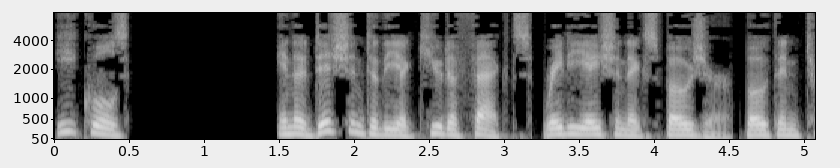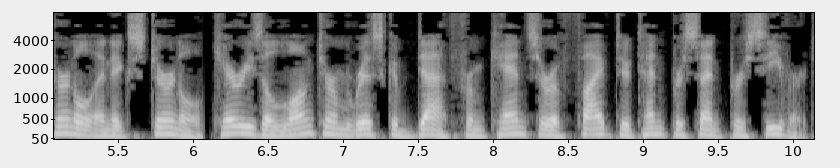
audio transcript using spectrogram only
Equals. In addition to the acute effects, radiation exposure, both internal and external, carries a long-term risk of death from cancer of 5 to 10% per sievert.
